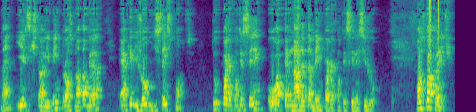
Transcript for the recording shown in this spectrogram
né? E eles que estão ali bem próximos na tabela, é aquele jogo de seis pontos. Tudo pode acontecer, ou até nada também pode acontecer nesse jogo. Vamos para frente.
